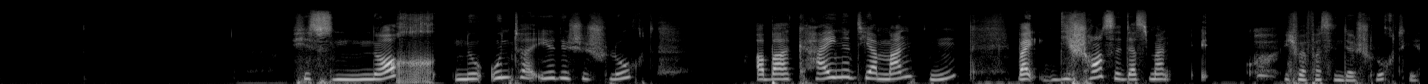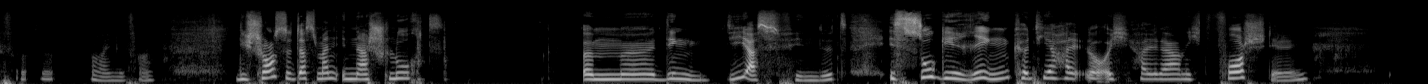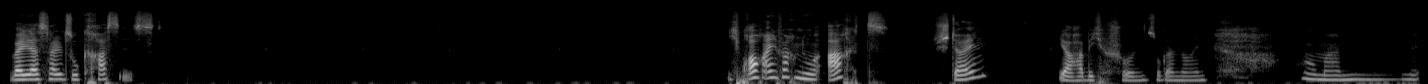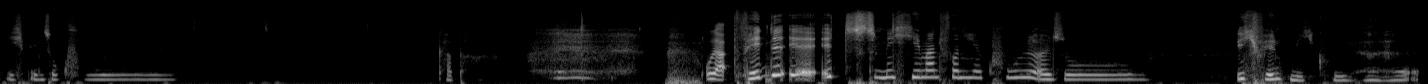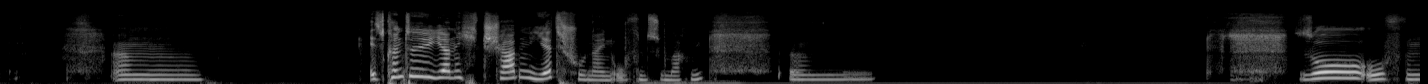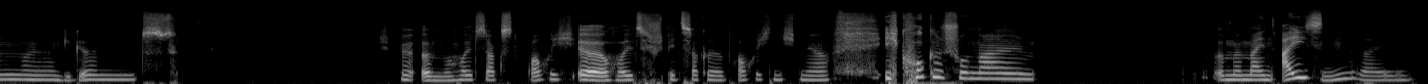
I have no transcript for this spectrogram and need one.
Hier ist noch eine unterirdische Schlucht, aber keine Diamanten, weil die Chance, dass man ich war fast in der Schlucht reingefallen. Die Chance, dass man in der Schlucht ähm, Ding Dias findet, ist so gering, könnt ihr halt, euch halt gar nicht vorstellen, weil das halt so krass ist. Ich brauche einfach nur acht Stein. Ja, habe ich schon. Sogar neun. Oh Mann, ich bin so cool. Kappa. Oder findet mich jemand von hier cool? Also. Ich finde mich cool. ähm, es könnte ja nicht schaden, jetzt schon einen Ofen zu machen. Ähm so, Ofen äh, gegönnt. Äh, ähm, Holzsachs brauche ich, äh, Holzspitzhacke brauche ich nicht mehr. Ich gucke schon mal ähm, mein Eisen, weil.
